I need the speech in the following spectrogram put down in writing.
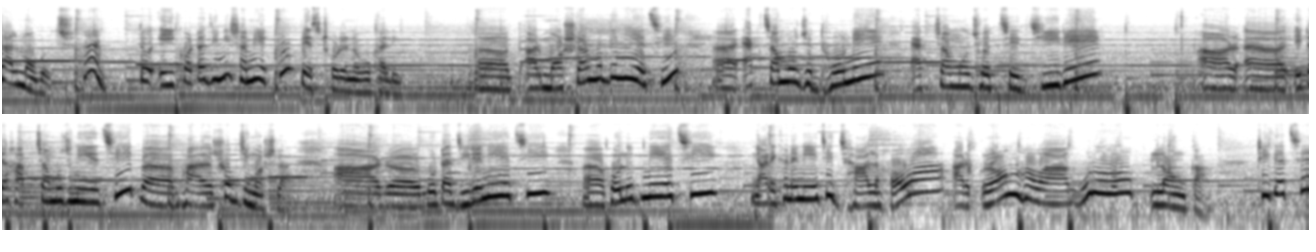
চাল মগজ হ্যাঁ? তো এই কটা জিনিস আমি একটু পেস্ট করে নেব খালি। আর মশলার মধ্যে নিয়েছি এক চামচ ধনে, এক চামচ হচ্ছে জিরে আর এটা হাফ চামচ নিয়েছি সবজি মশলা। আর গোটা জিরে নিয়েছি হলুদ নিয়েছি, আর এখানে নিয়েছি ঝাল হওয়া আর রং হওয়া গুঁড়ো লঙ্কা, ঠিক আছে?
